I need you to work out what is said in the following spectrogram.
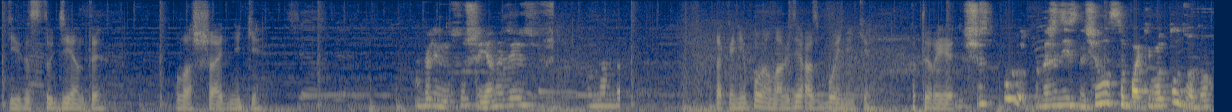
Какие-то студенты, лошадники. Блин, ну слушай, я надеюсь, что нам да- Так, я не понял, а где разбойники? Которые Сейчас будут. Подожди, сначала собаки вот тут вот.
